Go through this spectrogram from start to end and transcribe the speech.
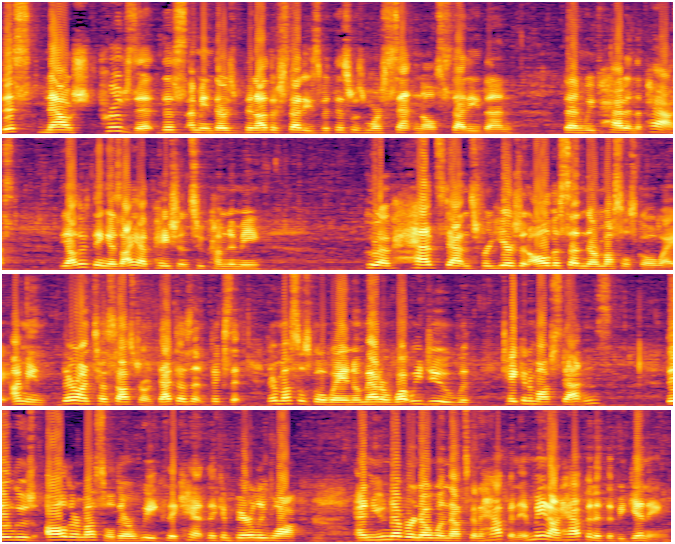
this now sh- proves it. This, I mean, there's been other studies, but this was more sentinel study than than we've had in the past. The other thing is, I have patients who come to me who have had statins for years, and all of a sudden their muscles go away. I mean, they're on testosterone. That doesn't fix it. Their muscles go away, and no matter what we do with taking them off statins, they lose all their muscle. They're weak. They can't. They can barely walk, and you never know when that's going to happen. It may not happen at the beginning.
